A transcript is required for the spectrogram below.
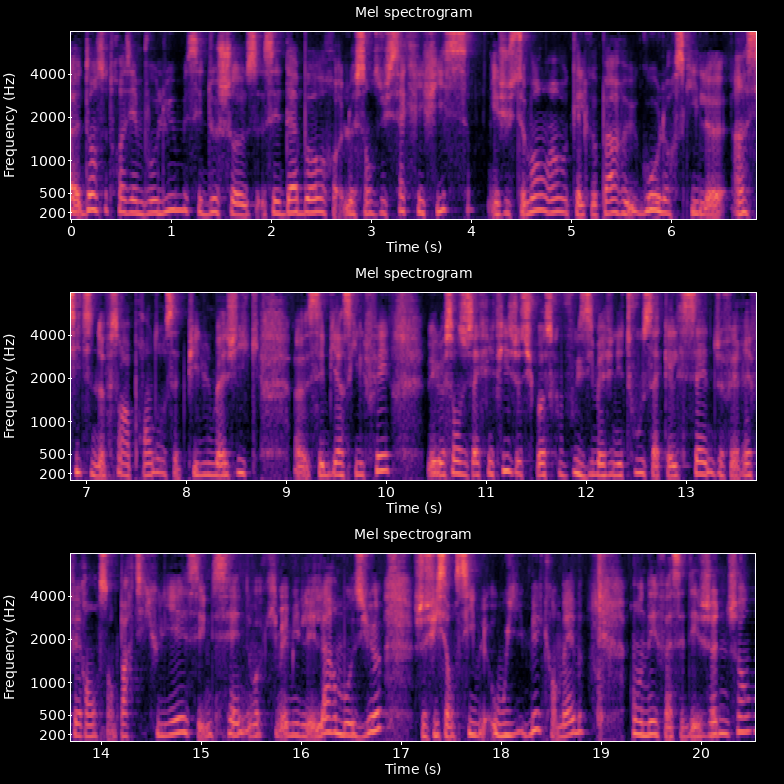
euh, dans ce troisième volume, c'est deux choses. C'est d'abord le sens du sacrifice, et justement, hein, quelque part, Hugo, lorsqu'il euh, incite 900 à prendre cette pilule magique, c'est bien ce qu'il fait, mais le sens du sacrifice, je suppose que vous imaginez tous à quelle scène je fais référence en particulier c'est une scène qui m'a mis les larmes aux yeux. Je suis sensible, oui, mais quand même. On est face à des jeunes gens,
